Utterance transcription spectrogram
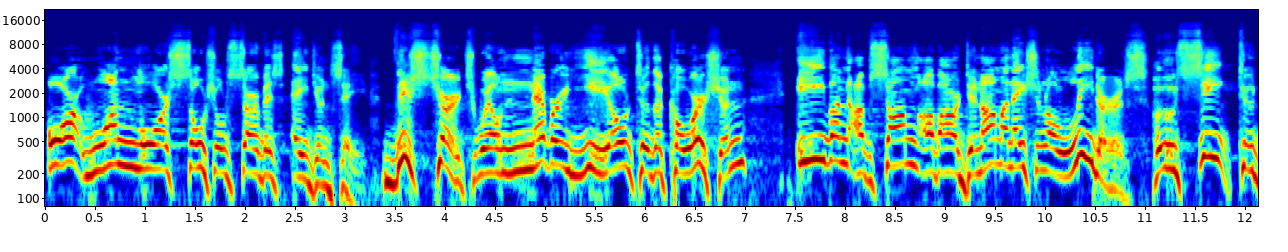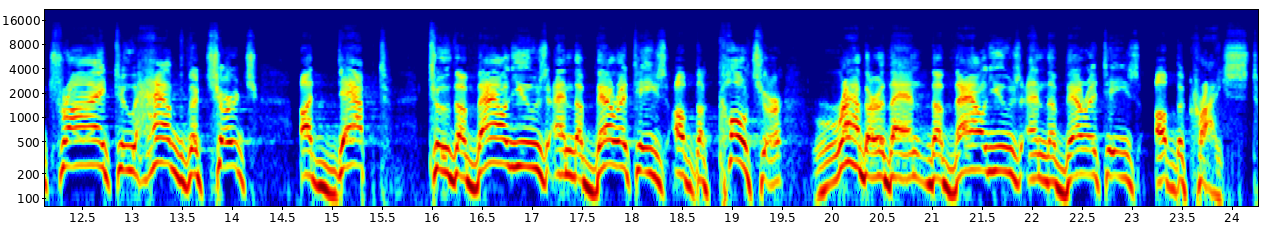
or one more social service agency. This church will never yield to the coercion even of some of our denominational leaders who seek to try to have the church adapt to the values and the verities of the culture rather than the values and the verities of the Christ.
